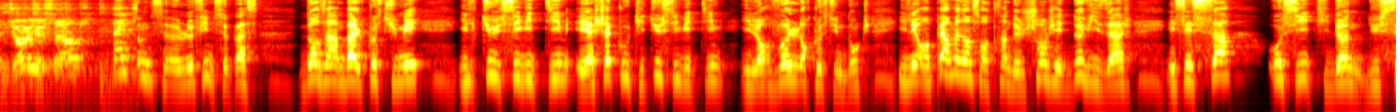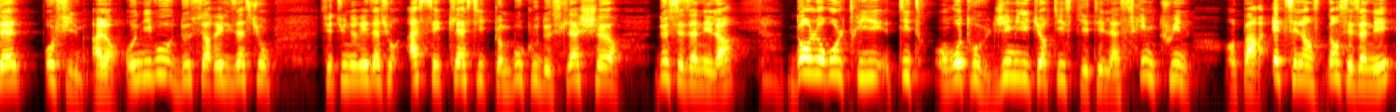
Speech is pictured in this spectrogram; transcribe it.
Enjoy yourselves. Thank you. Comme le film se passe dans un bal costumé, il tue ses victimes et à chaque coup qu'il tue ses victimes, il leur vole leur costume. Donc il est en permanence en train de changer de visage et c'est ça aussi qui donne du sel au film. Alors au niveau de sa réalisation, c'est une réalisation assez classique comme beaucoup de slashers de ces années-là. Dans le rôle titre, on retrouve Jamie Lee Curtis qui était la Scream Queen en par excellence dans ces années.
